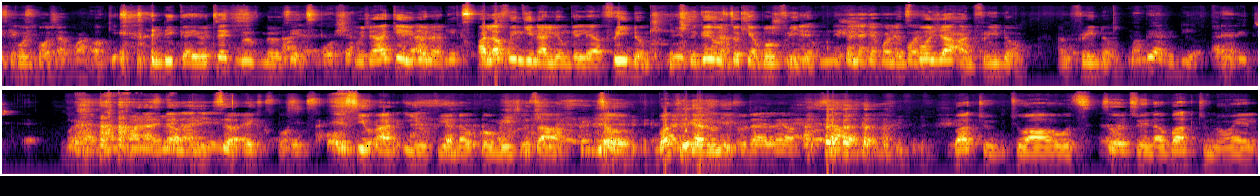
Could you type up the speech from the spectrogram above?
Exposure. Okay andika hiyo take those notes. Exposure. exposure yake ilikuwa na alafu ingine aliongelea freedom. The guy was talking about freedom. nipeleke pole pole. Exposure and freedom. And freedom. Mwambie arudie arepeat Wana- wana spell aje? so Expose. s u r e ukienda huko mwisho sawa. So back to back to to our host so tuenda back to noel.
